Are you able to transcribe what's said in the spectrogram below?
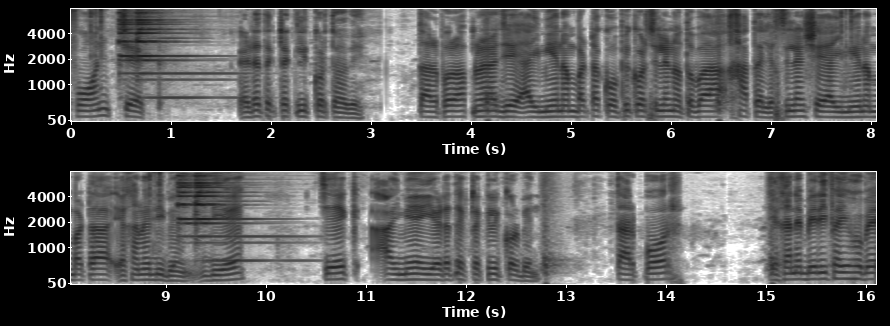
ফোন চেক। এটাতে একটা ক্লিক করতে হবে। তারপর আপনারা যে আইমিএ নাম্বারটা কপি করছিলেন অথবা খাতায় লিখছিলেন, সেই আইমিএ নাম্বারটা এখানে দিবেন। দিয়ে চেক আইমিএ এটাতে একটা ক্লিক করবেন। তারপর এখানে ভেরিফাই হবে।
